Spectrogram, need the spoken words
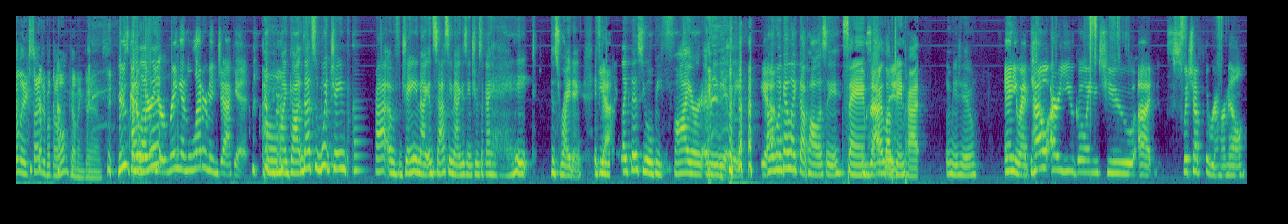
really excited about the homecoming dance. who's gonna wear it. your ring and Letterman jacket? Oh my god, that's what Jane Pratt of Jane Mag and Sassy magazine. She was like, I hate this writing. If you Yeah. write like this, you will be fired immediately. Yeah. I'm like, I like that policy. Same. I love Jane Pratt. Me too. Anyway, how are you going to uh, switch up the rumor mill?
